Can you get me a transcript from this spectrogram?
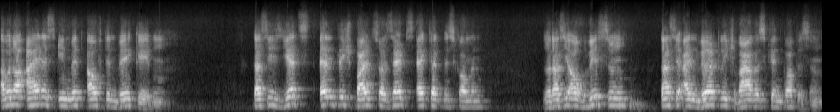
aber nur eines Ihnen mit auf den Weg geben, dass Sie jetzt endlich bald zur Selbsterkenntnis kommen, sodass Sie auch wissen, dass Sie ein wirklich wahres Kind Gottes sind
